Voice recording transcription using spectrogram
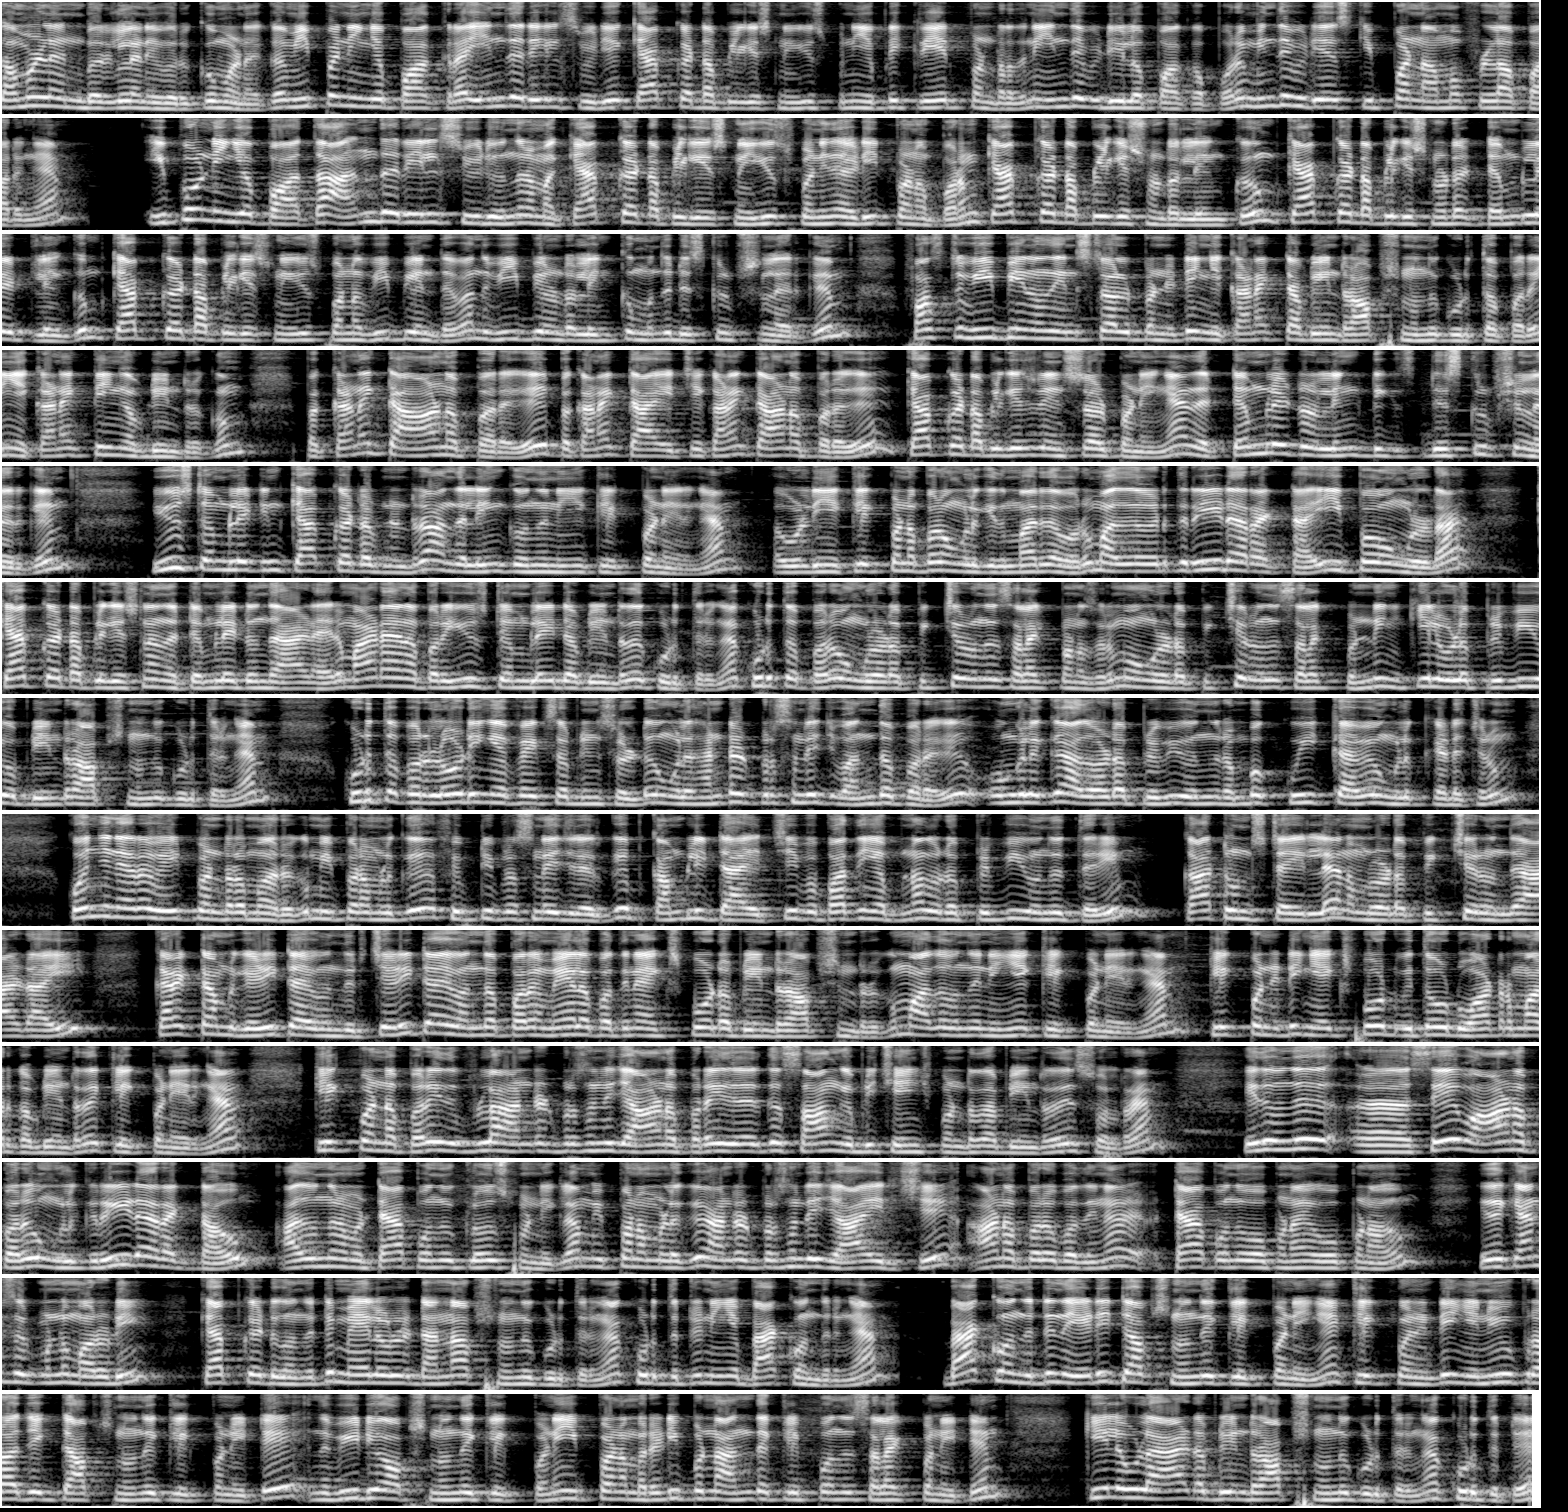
தமிழ் நண்பர்கள் அனைவருக்கும் வணக்கம். இப்போ நீங்கள் பார்க்குற இந்த ரீல்ஸ் வீடியோ கேப்கட் அப்ளிகேஷனை யூஸ் பண்ணி எப்படி கிரியேட் பண்ணுறதுன்னு இந்த வீடியோவில் பார்க்க போகிறோம் இந்த வீடியோ ஸ்கிப் பண்ணாமல் ஃபுல்லாக பாருங்கள் இப்போ நீங்கள் பார்த்தா அந்த ரீல்ஸ் வீடியோ வந்து நம்ம கேப்கட் அப்ளிகேஷனை யூஸ் பண்ணி தான் எடிட் பண்ண போகிறோம் கேப்கட் அப்ளிகேஷனோட லிங்க்கும் கேப்கட் அப்ளிகேஷனோட டெம்ப்ளேட் லிங்க்கும் கேப்கட் அப்ளிகேஷனை யூஸ் பண்ண விபிஎன் தேவை. அந்த விபிஎனோட லிங்க்கும் வந்து டிஸ்கிரிப்ஷனில் இருக்குது ஃபஸ்ட்டு விபிஎன் வந்து இன்ஸ்டால் பண்ணிவிட்டு இங்கே கனெக்ட் அப்படின்ற ஆப்ஷன் வந்து கொடுத்த பிறகு இங்கே கனெக்டிங் அப்படின்னு இருக்கும். இப்போ கனெக்ட் ஆன பிறகு இப்போ கனெக்ட் ஆயிடுச்சு. கனெக்ட் ஆன பிறகு கேப்கட் அப்ளிகேஷன் இன்ஸ்டால் பண்ணிங்க. அந்த டெம்ப்ளேட்டோட லிங்க் டிஸ்கிரிப்ஷனில் இருக்குது யூஸ் டெம்ப்ளேட் இன் கேப்கட் அப்படின்ற அந்த லிங்க் வந்து நீங்கள் கிளிக் பண்ணிடுங்க அது நீங்கள் கிளிக் பண்ண பிறகு உங்களுக்கு இது மாதிரி தான் வரும். அது அடுத்து ரீடைரக்ட் ஆகி இப்போ உங்களோட கேப்கட் அப்ளிகேஷன் அந்த டெம்ப்ளேட் வந்து ஆட் ஆயிரும் ஆட் ஆன பிறகு யூஸ் டெம்ப்ளேட் அப்படின்றத கொடுத்துருங்க. கொடுத்த பிறகு உங்களோட பிக்சர் வந்து செலக்ட் பண்ண சொல்லுங்கள் உங்களோட பிக்சர் வந்து செலக்ட் பண்ணி கீழே உள்ள ப்ரிவியூ அப்படின்ற ஆப்ஷன் வந்து கொடுத்துருங்க. கொடுத்த பிறகு லோடிங் எஃபெக்ட்ஸ் அப்படின்னு சொல்லிட்டு உங்களுக்கு ஹண்ட்ரட் பர்சன்டேஜ் வந்த பிறகு உங்களுக்கு அதோட ப்ரிவியூ வந்து ரொம்ப குயிக்காகவே உங்களுக்கு கிடைச்சிரும். கொஞ்ச நேரம் வெயிட் பண்ணுற மாதிரி இருக்கும். இப்போ நம்மளுக்கு ஃபிஃப்டி பர்சன்டேஜில் இருக்குது இப்போ கம்ப்ளீட் ஆயிடுச்சு. இப்போ பார்த்தீங்க அப்படின்னா அதோட ப்ரிவியூ வந்து தெரியும். கார்ட்டூன் ஸ்டைலில் நம்மளோட பிக்சர் வந்து ஆட் ஆகி கரெக்டாக நம்மளுக்கு எடிட் ஆகி வந்துருச்சு. எடிட் ஆகி வந்த பிறகு மேலே பார்த்தீங்கன்னா எக்ஸ்போர்ட் அப்படின்ற ஆப்ஷன் இருக்கும். அதை வந்து நீங்கள் கிளிக் பண்ணிடுங்க கிளிக் பண்ணிவிட்டு இங்கே எக்ஸ்போர்ட் வித்தவுட் வாட்டர் மார்க் அப்படின்றத கிளிக் பண்ணிடுங்க கிளிக் பண்ண பிறகு இது ஃபுல்லாக ஹண்ட்ரட் பர்சன்டேஜ் ஆன பிறகு இதில் இருக்க சாங் எப்படி சேஞ்ச் பண்ணுறது அப்படின்றத சொல்கிறேன் இது வந்து சேவ் ஆன பிறகு உங்களுக்கு ரீடைரக்ட் ஆகும். அது வந்து நம்ம டேப் வந்து க்ளோஸ் பண்ணிக்கலாம். இப்போ நம்மளுக்கு ஹண்ட்ரட் பர்சன்டேஜ் ஆயிடுச்சு ஆன பிறகு பார்த்தீங்கன்னா டேப் வந்து ஓப்பன் ஆகி ஓப்பன் ஆகும். இதை கேன்சல் பண்ணி மறுபடியும் கேப்கட்டுக்கு வந்துட்டு மேலே உள்ள டன் ஆப்ஷன் வந்து கொடுத்துருங்க. கொடுத்துட்டு நீங்கள் பேக் வந்துடுங்க பேக் வந்துட்டு இந்த எடிட் ஆப்ஷன் வந்து கிளிக் பண்ணிங்க. கிளிக் பண்ணிவிட்டு இங்கே நியூ ப்ராஜெக்ட் ஆப்ஷன் வந்து கிளிக் பண்ணிவிட்டு இந்த வீடியோ ஆப்ஷன் வந்து கிளிக் பண்ணி இப்போ நம்ம ரெடி பண்ண அந்த கிளிப் வந்து செலக்ட் பண்ணிவிட்டு கீழே உள்ள ஆட் அப்படின்ற ஆப்ஷன் வந்து கொடுத்துருங்க. கொடுத்துட்டு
